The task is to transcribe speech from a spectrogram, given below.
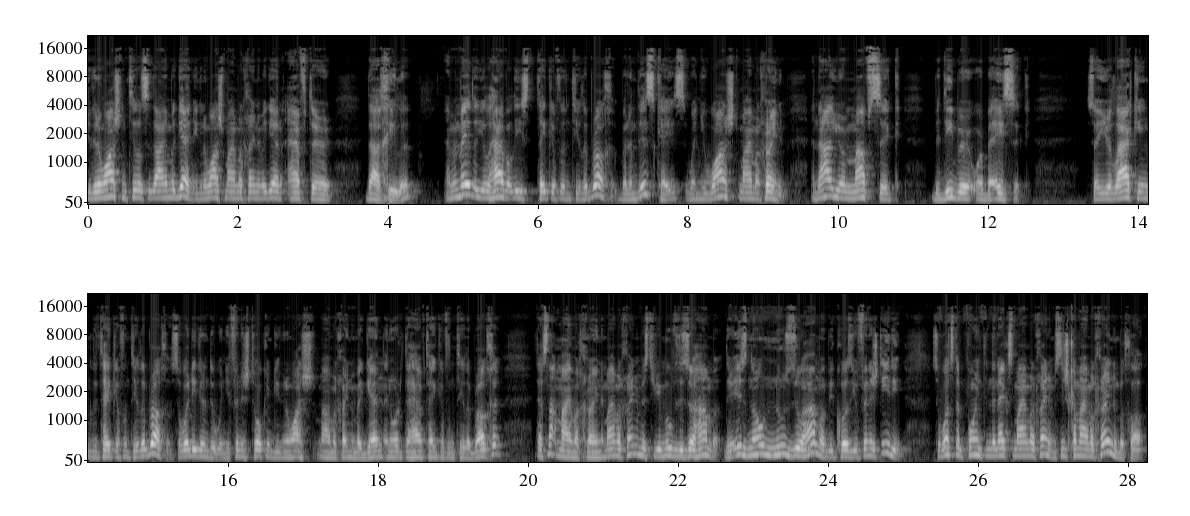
you're going to wash until Sidayim again. You're going to wash Mayim Achreinim again after the Achila. And Mamela, you'll have at least take until the bracha. But in this case, when you washed Mayim Achreinim, and now you're mafsik, bedibur, or be'esik, so you're lacking the takeoff until the bracha. So what are you going to do? When you finish talking, you're going to wash Mayim Achreinim again in order to have takeoff until the bracha? That's not Mayim Achreinim. Mayim Achreinim is to remove the Zuhama. There is no new Zuhama because you finished eating. So what's the point in the next Mayim Achronim? It's Nishka Achronim B'chlal.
